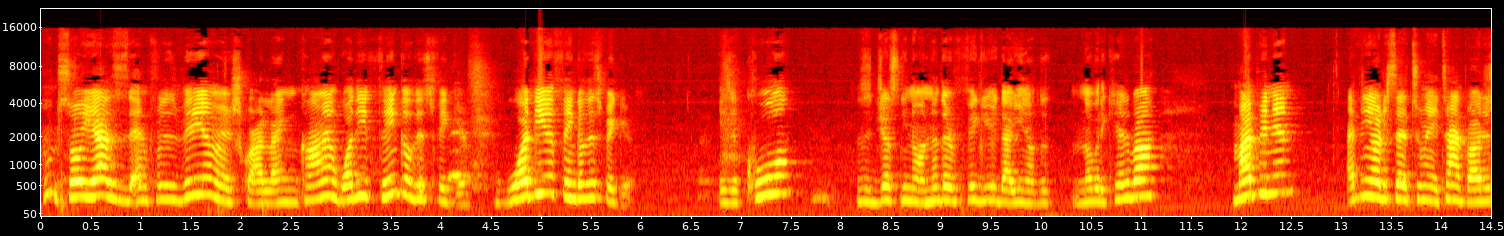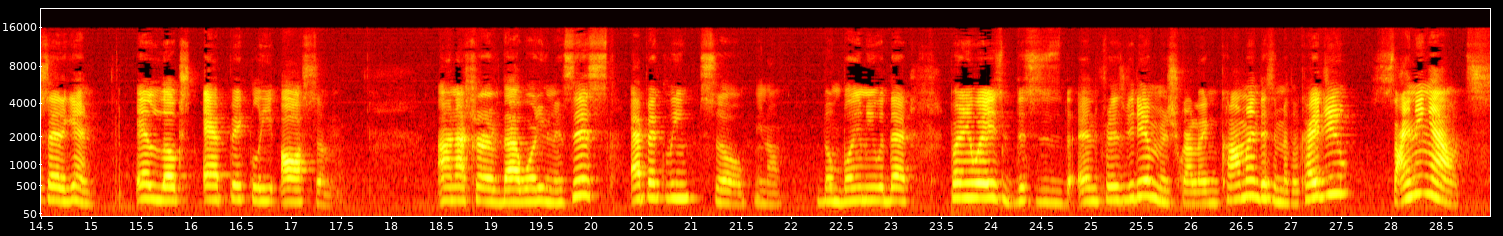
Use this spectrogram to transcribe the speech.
Um, so yeah, this is the end for this video. Subscribe, like, and comment. What do you think of this figure? What do you think of this figure? Is it cool? Is it just, you know, another figure that, you know, nobody cares about? My opinion, I think I already said it too many times, but I'll just say it again. It looks epically awesome. I'm not sure if that word even exists, epically, so, you know, don't blame me with that. But anyways, this is the end for this video. Sure to like and comment. This is Methlo Kaiju, signing out.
